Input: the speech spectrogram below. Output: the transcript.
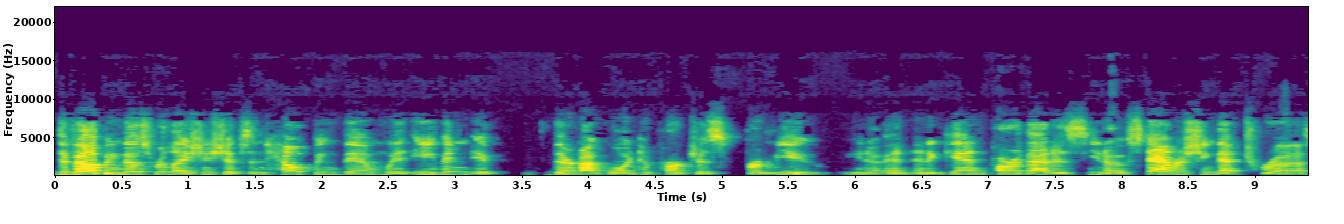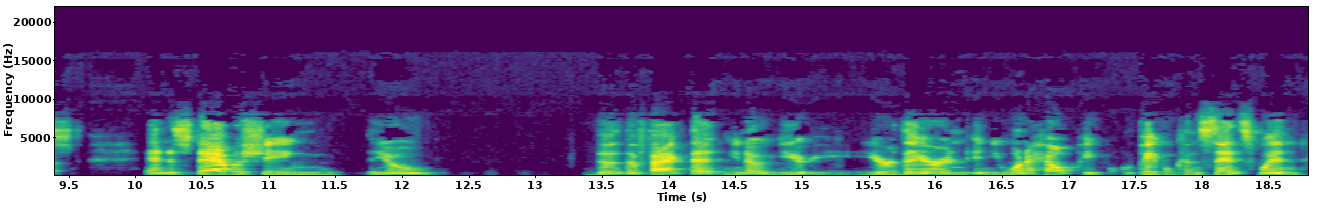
developing those relationships and helping them with even if they're not going to purchase from you you know and, and again part of that is you know establishing that trust and establishing you know the the fact that you know you you're there and, and you want to help people. People can sense when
